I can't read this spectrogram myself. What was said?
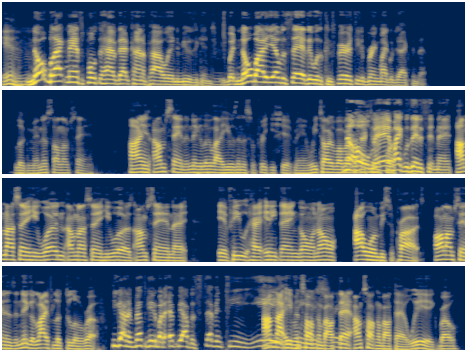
Yeah. Mm-hmm. No black man's supposed to have that kind of power in the music industry. Mm-hmm. But nobody ever says it was a conspiracy to bring Michael Jackson down. Look, man, that's all I'm saying. I I'm saying the nigga looked like he was into some freaky shit, man. We talked about Michael No, Jackson man. before. Mike was innocent, man. I'm not saying he wasn't. I'm not saying he was. I'm saying that if he had anything going on, I wouldn't be surprised. All I'm saying is the nigga life looked a little rough. He got investigated by the FBI for 17 years. I'm not even talking about straight. that. I'm talking about that wig, bro.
